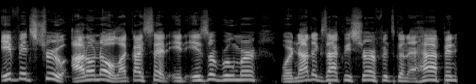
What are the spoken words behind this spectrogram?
If it's true, I don't know. Like I said, it is a rumor. We're not exactly sure if it's going to happen,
